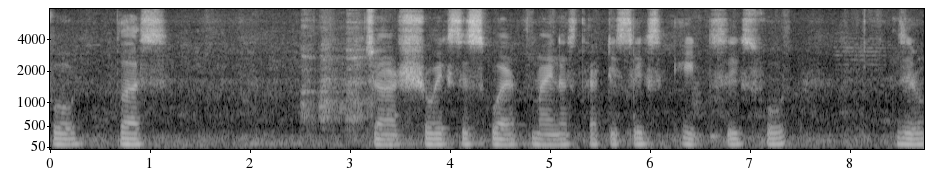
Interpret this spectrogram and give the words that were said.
four plus চারশো x square minus thirty six eight six four zero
